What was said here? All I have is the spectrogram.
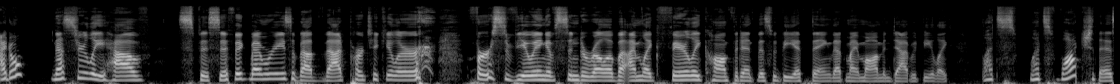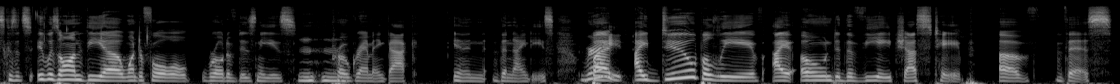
I don't necessarily have specific memories about that particular first viewing of Cinderella, but I'm like fairly confident this would be a thing that my mom and dad would be like, "Let's let's watch this" because it's it was on the uh, Wonderful World of Disney's mm-hmm. programming back in the 90s. Right. But I do believe I owned the VHS tape of this.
